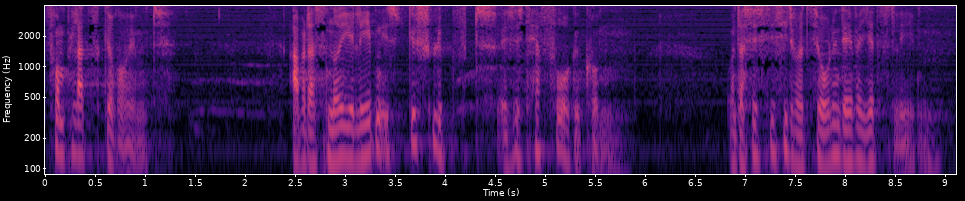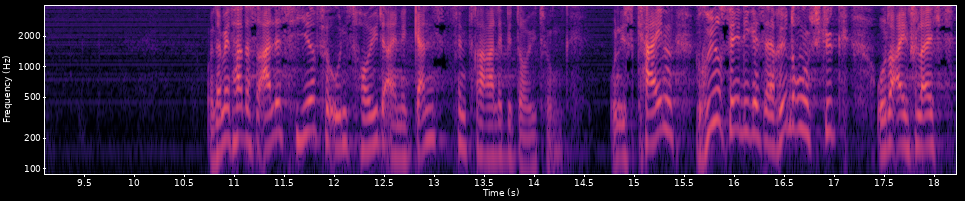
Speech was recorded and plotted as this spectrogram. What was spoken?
vom Platz geräumt. Aber das neue Leben ist geschlüpft. Es ist hervorgekommen. Und das ist die Situation, in der wir jetzt leben. Und damit hat das alles hier für uns heute eine ganz zentrale Bedeutung und ist kein rührseliges Erinnerungsstück oder ein vielleicht,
